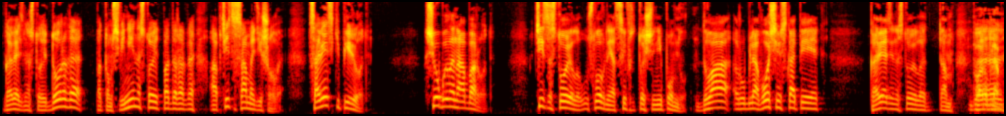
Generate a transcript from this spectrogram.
говядина стоит дорого, потом свинина стоит подорого, а птица самая дешевая. В советский период все было наоборот. Птица стоила, условно, я цифры точно не помню, 2 рубля 80 копеек, говядина стоила там 2 рубля,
